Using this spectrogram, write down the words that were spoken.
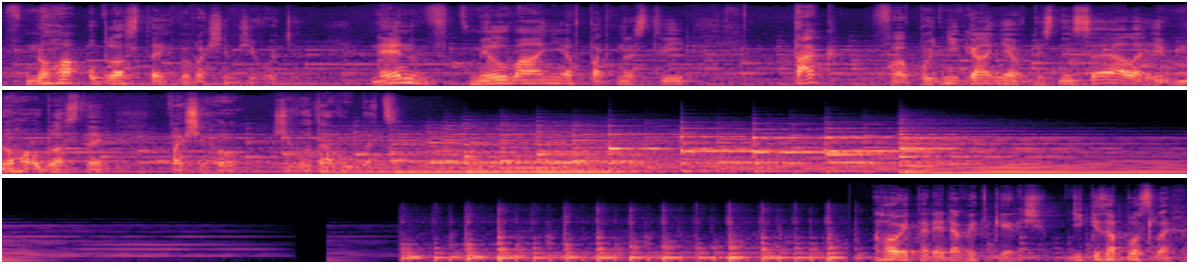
v mnoha oblastech ve vašem životě. Nejen v milování a v partnerství, tak v podnikání a v biznise, ale i v mnoha oblastech vašeho života vůbec. Ahoj, tady je David Kirš. Díky za poslech.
